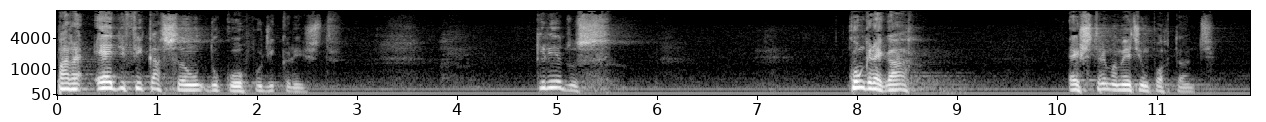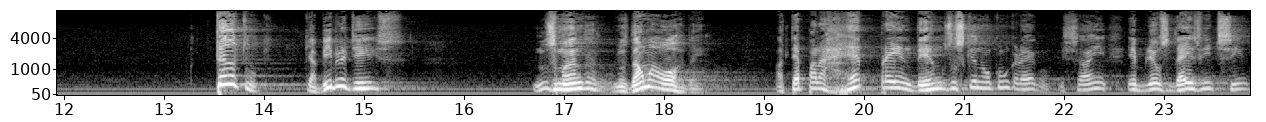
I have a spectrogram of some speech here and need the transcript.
para edificação do corpo de Cristo. Queridos, congregar é extremamente importante. Tanto que a Bíblia diz nos manda, nos dá uma ordem, até para repreendermos os que não congregam. Isso está em Hebreus 10, 25.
